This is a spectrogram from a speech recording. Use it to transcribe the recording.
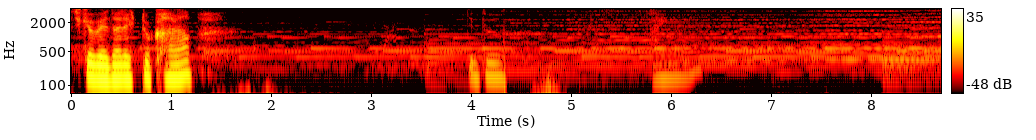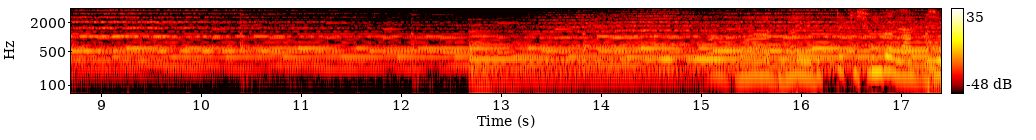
আজকে ওয়েদার একটু খারাপ। কিন্তু Oh কি সুন্দর লাগছে।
